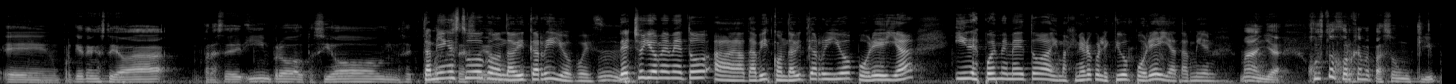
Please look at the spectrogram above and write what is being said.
Eh, porque ella también estudiaba para hacer impro, actuación, no sé qué También estuvo con David Carrillo, pues. Mm. De hecho, yo me meto a David, con David Carrillo por ella y después me meto a Imaginario Colectivo por ella también. Man, ya. Justo Jorge me pasó un clip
